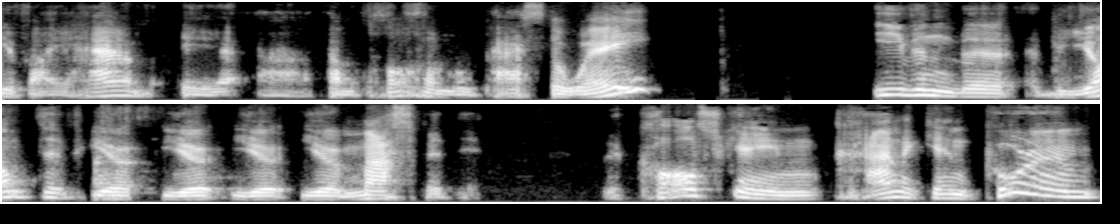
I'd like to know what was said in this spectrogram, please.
If I have a, a who passed away, even the yomtiv, you're you're you're you're. The kolshkein Chanukah Purim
